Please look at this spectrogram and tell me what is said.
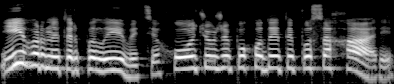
Ігор нетерпеливиться, хочу вже походити по Сахарі.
